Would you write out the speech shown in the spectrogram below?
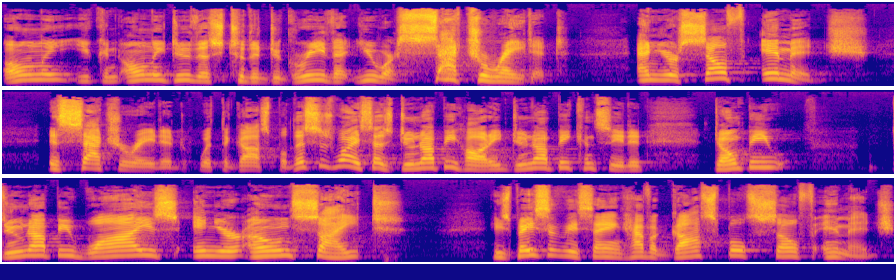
Only you can only do this to the degree that you are saturated and your self-image is saturated with the gospel. This is why he says, do not be haughty, do not be conceited, don't be do not be wise in your own sight. He's basically saying have a gospel self-image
